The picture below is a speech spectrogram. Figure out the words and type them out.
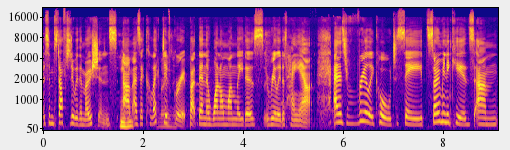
some stuff to do with emotions um, as a collective Amazing. group, but then the one-on-one leaders really just hang out, and it's really cool to see so many kids. Um,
